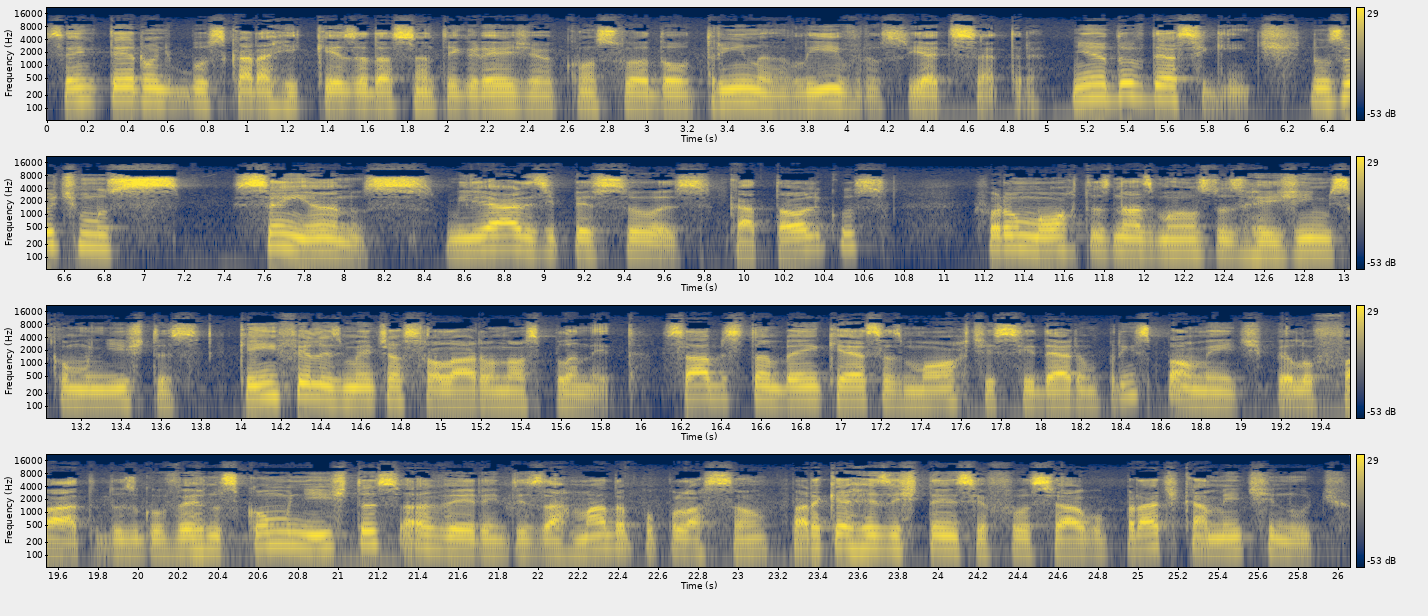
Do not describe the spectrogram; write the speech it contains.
sem ter onde buscar a riqueza da Santa Igreja com sua doutrina, livros e etc. Minha dúvida é a seguinte: nos últimos 100 anos, milhares de pessoas, católicos, foram mortos nas mãos dos regimes comunistas que infelizmente assolaram nosso planeta. Sabes também que essas mortes se deram principalmente pelo fato dos governos comunistas haverem desarmado a população para que a resistência fosse algo praticamente inútil,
